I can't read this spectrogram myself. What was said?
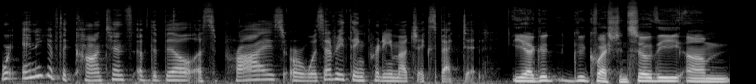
Were any of the contents of the bill a surprise, or was everything pretty much expected? Yeah, good good question. So the um,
